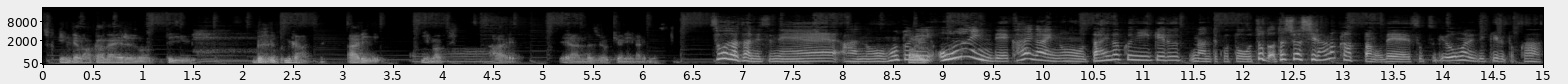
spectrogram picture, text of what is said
資金で賄えるぞっていう部分があり、今、はい、選んだ状況になります。そうだったんですね。あの、本当にオンラインで海外の大学に行けるなんてことを、ちょっと私は知らなかったので、卒業までできるとか、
